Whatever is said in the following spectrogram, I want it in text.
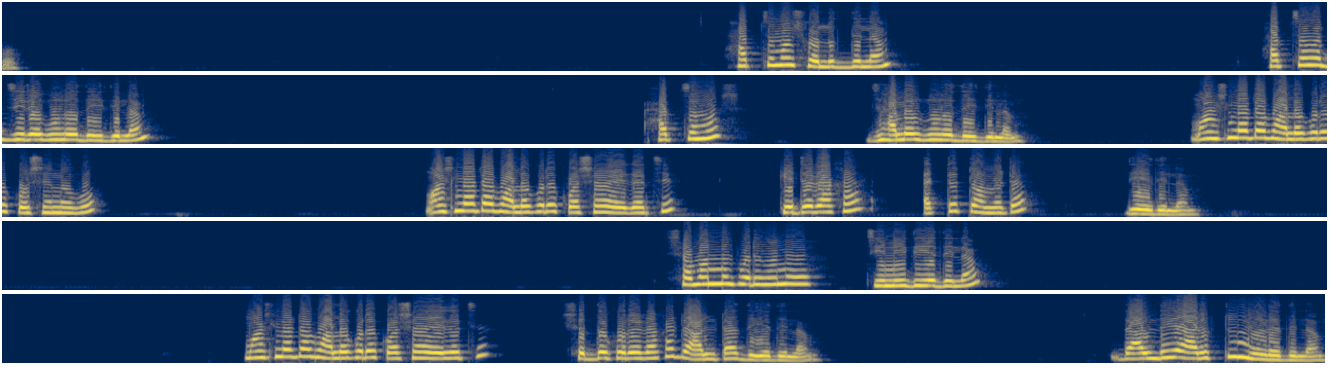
হাফ চামচ হলুদ দিলাম। হাফ চামচ জিরে গুঁড়ো দিয়ে দিলাম। হাফ চামচ ঝালের গুঁড়ো দিয়ে দিলাম। মশলাটা ভালো করে কষে নেব। মশলাটা ভালো করে কষা হয়ে গেছে। কেটে রাখা একটা টমেটো দিয়ে দিলাম। সামান্য পরিমাণে চিনি দিয়ে দিলাম। মশলাটা ভালো করে কষা হয়ে গেছে। সেদ্ধ করে রাখা ডালটা দিয়ে দিলাম। ডাল দিয়ে আরেকটু নেড়ে দিলাম।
